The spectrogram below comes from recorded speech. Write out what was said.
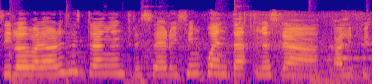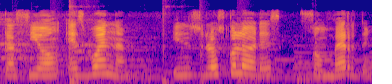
Si los valores están entre 0 y 50, nuestra calificación es buena y los colores son verde.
